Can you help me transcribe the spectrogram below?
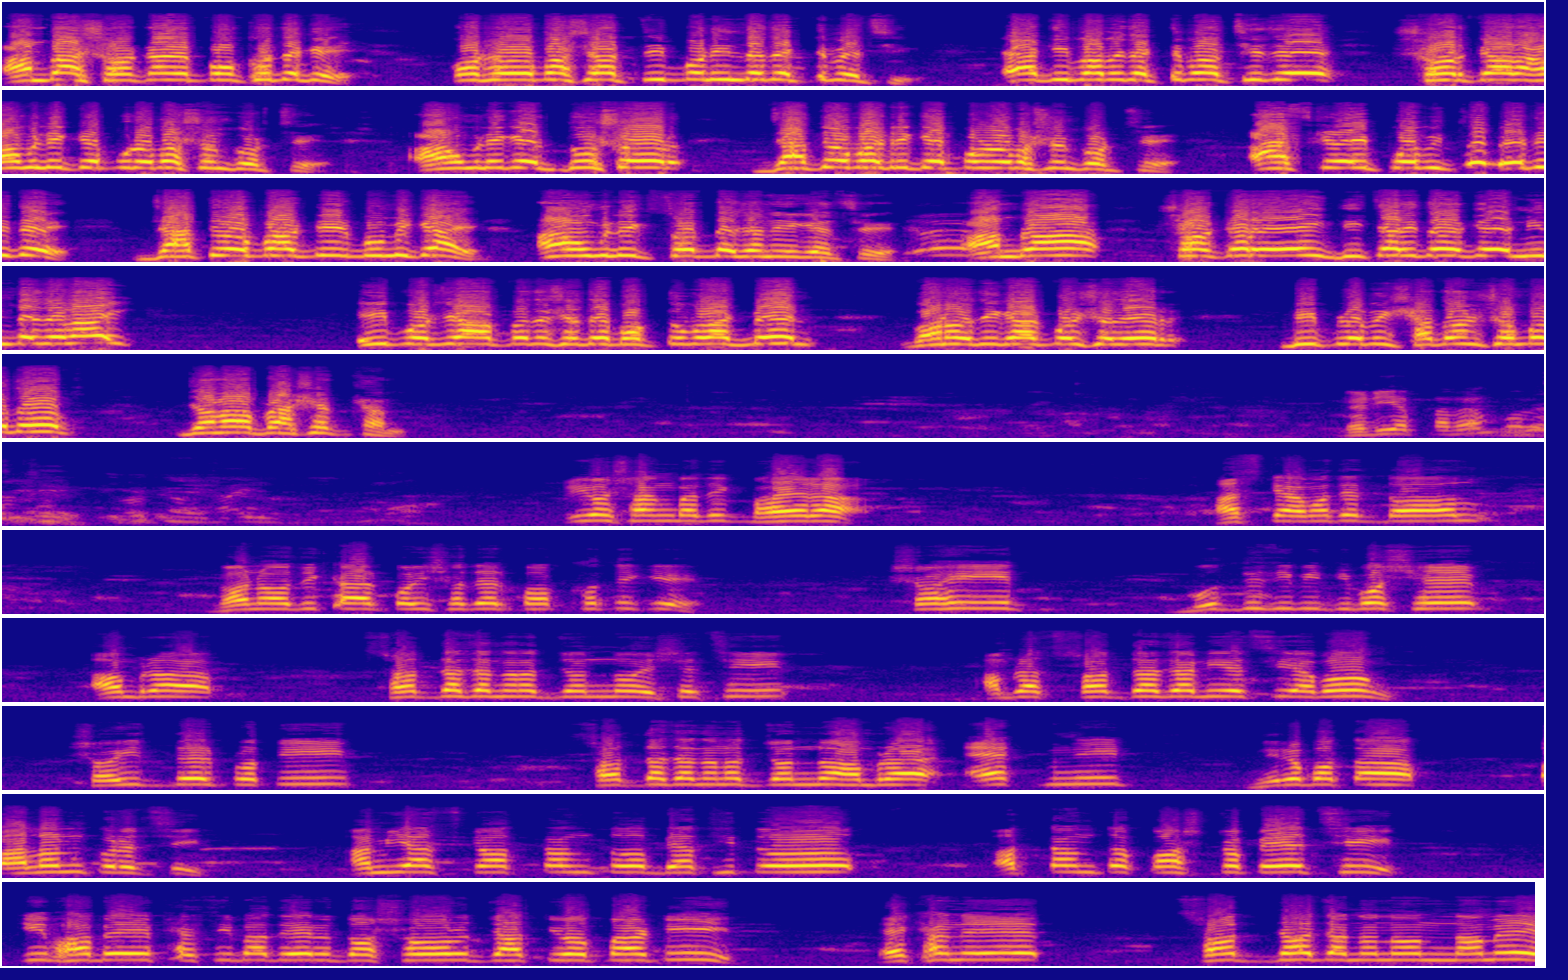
আমরা সরকারের পক্ষ থেকে কঠোর ভাষার তীব্র নিন্দা দেখতে পেয়েছি। একইভাবে দেখতে পাচ্ছি যে সরকার আওয়ামী লীগকে পুনর্বাসন করছে। আওয়ামী লীগের দোষর জাতীয় পার্টিকে পুনর্বাসন করছে। আজকের এই পবিত্র বেদিতে জাতীয় পার্টির ভূমিকায় আওয়ামী লীগ শ্রদ্ধা জানিয়ে গেছে। আমরা সরকারের এই বিচারিতাকে নিন্দা জানাই। এই পর্যায়ে আপনাদের সাথে বক্তব্য রাখবেন গণ অধিকার পরিষদের বিপ্লবী সাধারণ সম্পাদক জনাব রাশেদ খান। প্রিয় সাংবাদিক ভাইয়েরা, আজকে আমাদের দল গণ অধিকার পরিষদের পক্ষ থেকে শহীদ বুদ্ধিজীবী দিবসে আমরা শ্রদ্ধা জানানোর জন্য এসেছি। আমরা শ্রদ্ধা জানিয়েছি এবং শহীদদের প্রতি শ্রদ্ধা জানানোর জন্য আমরা এক মিনিট নীরবতা পালন করেছি। আমি আজকে অত্যন্ত ব্যথিত, অত্যন্ত কষ্ট পেয়েছি। কীভাবে ফেসিবাদের দশর জাতীয় পার্টি এখানে শ্রদ্ধা জানানোর নামে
